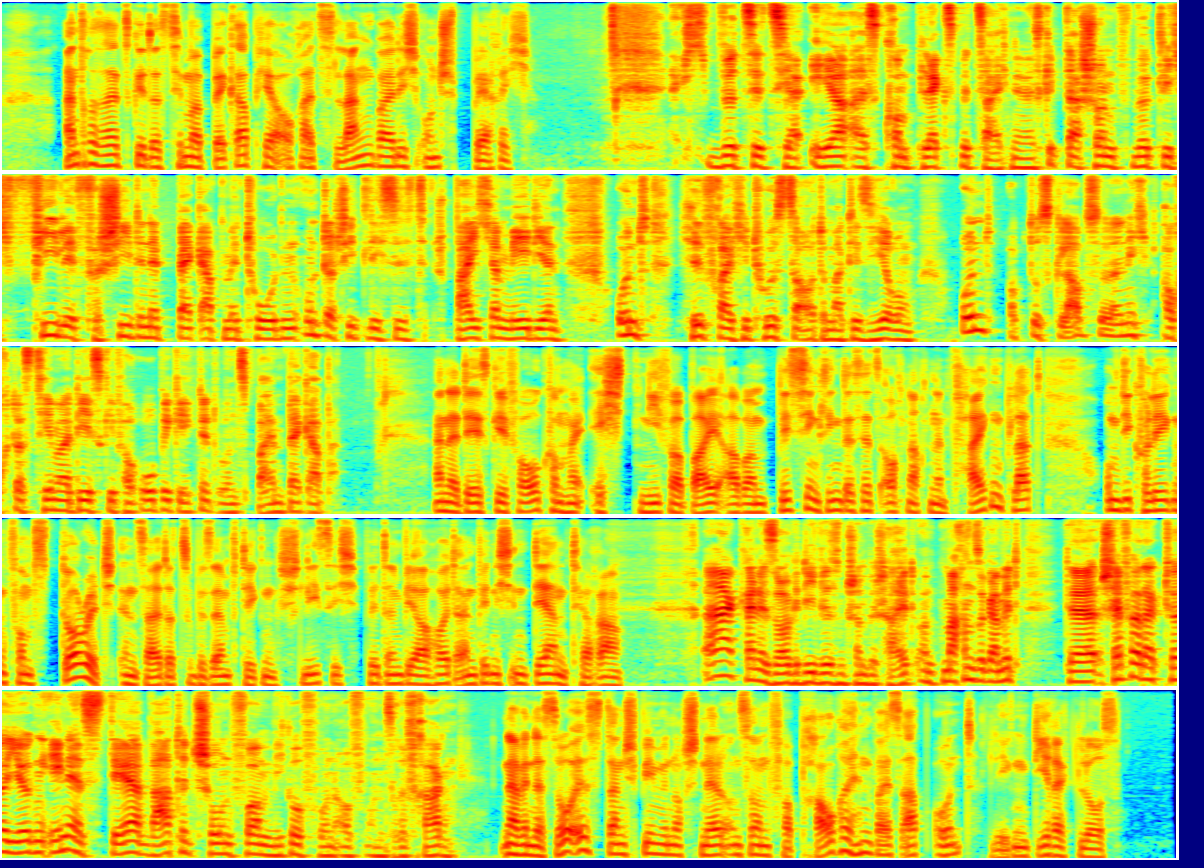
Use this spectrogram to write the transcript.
Andererseits gilt das Thema Backup ja auch als langweilig und sperrig. Ich würde es jetzt ja eher als komplex bezeichnen. Es gibt da schon wirklich viele verschiedene Backup-Methoden, unterschiedlichste Speichermedien und hilfreiche Tools zur Automatisierung. Und ob du es glaubst oder nicht, auch das Thema DSGVO begegnet uns beim Backup. An der DSGVO kommt man echt nie vorbei, aber ein bisschen klingt das jetzt auch nach einem Feigenblatt. Um die Kollegen vom Storage Insider zu besänftigen, schließlich wildern wir heute ein wenig in deren Terrain. Ah, keine Sorge, die wissen schon Bescheid und machen sogar mit. Der Chefredakteur Jürgen Enes, der wartet schon vorm Mikrofon auf unsere Fragen. Na, wenn das so ist, dann spielen wir noch schnell unseren Verbraucherhinweis ab und legen direkt los.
